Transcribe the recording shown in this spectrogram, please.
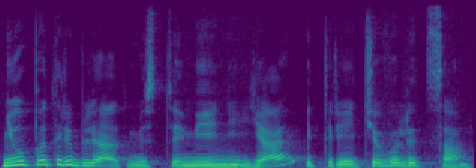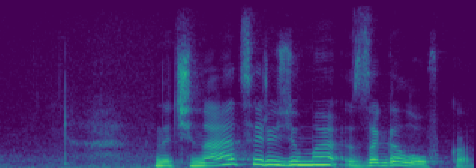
Не употребляют местоимение «я» и третьего лица. Начинается резюме с заголовка.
